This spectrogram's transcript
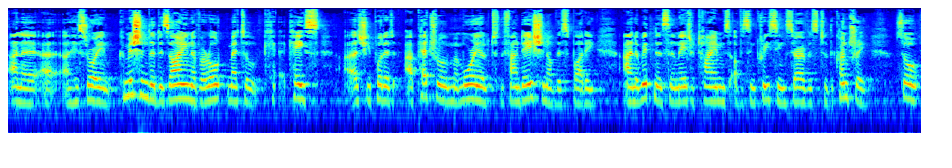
and a, a, historian, commissioned the design of a wrought metal c- case as she put it, a petrol memorial to the foundation of this body and a witness in later times of its increasing service to the country. So,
